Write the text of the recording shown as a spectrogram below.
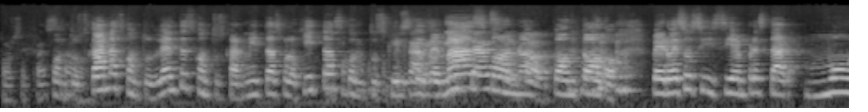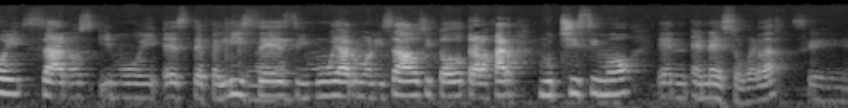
Por supuesto. Con tus canas, con tus lentes, con tus carnitas flojitas, con tus kilitos de más, con, con, todo. Pero eso sí, siempre estar muy sanos y muy este, felices y muy armonizados y todo. Trabajar muchísimo en, en eso, ¿verdad? Sí.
